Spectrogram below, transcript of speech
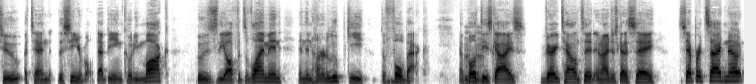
to attend the Senior Bowl. That being Cody Mauch, who's the offensive lineman, and then Hunter Luepke, the fullback. Now, both Mhm. these guys very talented, and I just got to say, separate side note,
